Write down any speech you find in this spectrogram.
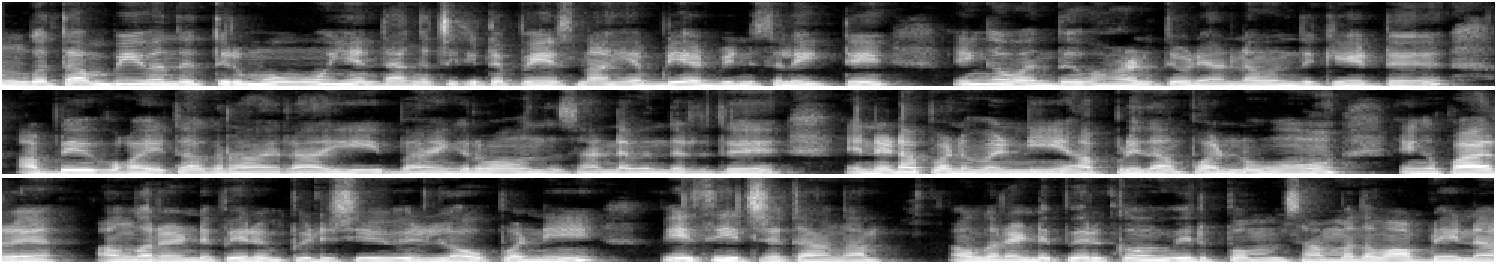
உங்கள் தம்பி வந்து திரும்பவும் என் தங்கச்சிக்கிட்ட பேசினா எப்படி அப்படின்னு சொல்லிட்டு இங்கே வந்து வானத்தியோடைய அண்ணன் வந்து கேட்டு அப்படியே வாய் தகராகி பயங்கரமாக வந்து சண்டை வந்துடுது. என்னடா பண்ணுவ நீ? அப்படி தான் பண்ணுவோம். எங்கள் பாரு அவங்க ரெண்டு பேரும் பிடிச்சி லவ் பண்ணி பேசிகிட்டு இருக்காங்க அவங்க ரெண்டு பேருக்கும் விருப்பம் சம்மதம் அப்படின்னா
